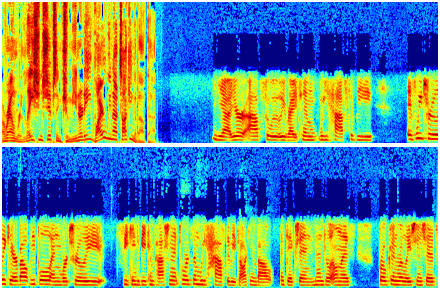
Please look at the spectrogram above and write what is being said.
around relationships and community? Why are we not talking about that? Yeah, you're absolutely right, Tim. We have to be, if we truly care about people and we're truly seeking to be compassionate towards them, we have to be talking about addiction, mental illness, broken relationships.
